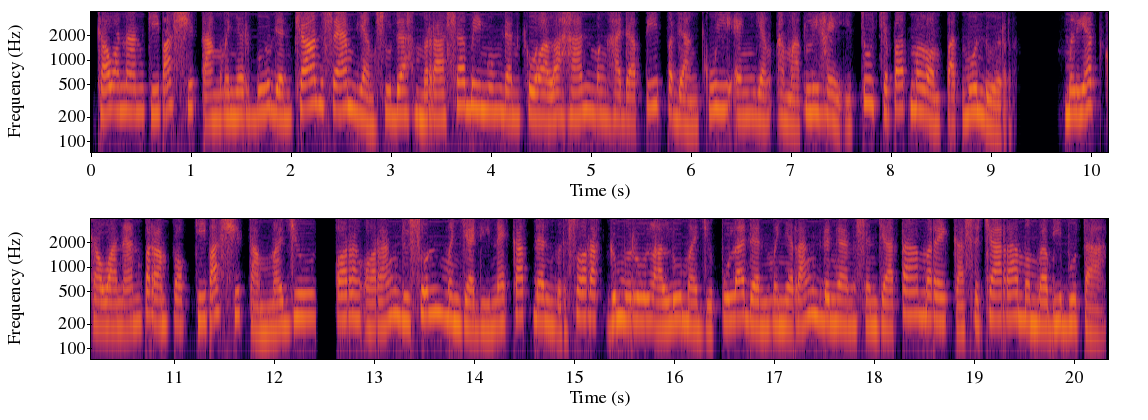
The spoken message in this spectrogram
Kawanan kipas hitam menyerbu dan Kan Sam yang sudah merasa bingung dan kewalahan menghadapi pedang Kui Eng yang amat lihai itu cepat melompat mundur. Melihat kawanan perampok kipas hitam maju, orang-orang dusun menjadi nekat dan bersorak gemuruh lalu maju pula dan menyerang dengan senjata mereka secara membabi buta.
